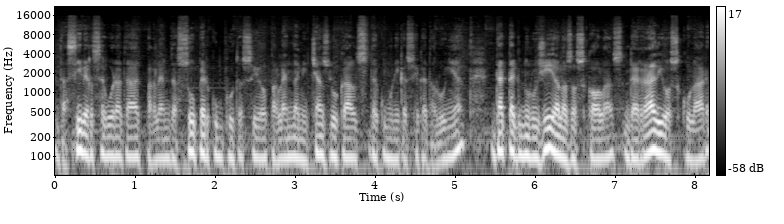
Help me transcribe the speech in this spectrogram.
de ciberseguretat, parlem de supercomputació, parlem de mitjans locals de comunicació a Catalunya, de tecnologia a les escoles, de ràdio escolar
